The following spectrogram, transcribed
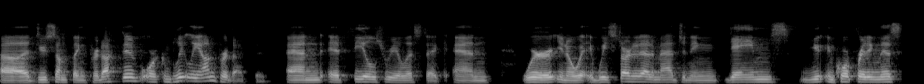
uh, do something productive or completely unproductive, and it feels realistic. And we're, you know, we started out imagining games incorporating this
